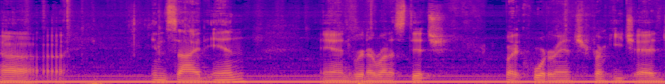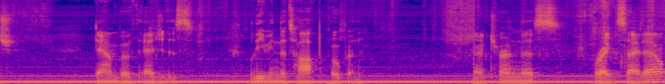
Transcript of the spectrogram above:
uh, inside in, and we're going to run a stitch about a quarter inch from each edge down both edges leaving the top open. I'm going to turn this right side out.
